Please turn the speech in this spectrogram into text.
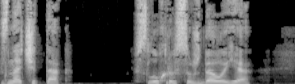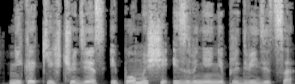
«Значит так», — вслух рассуждала я, Никаких чудес и помощи извне не предвидится,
